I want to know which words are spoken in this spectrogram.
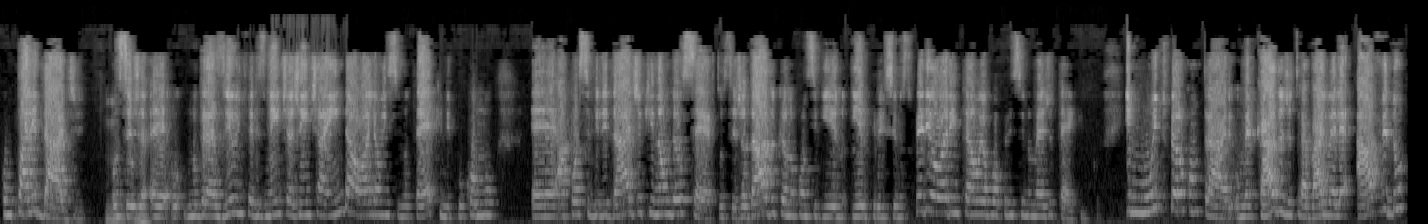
com qualidade. Uhum. Ou seja, é, no Brasil, infelizmente, a gente ainda olha o ensino técnico como é, a possibilidade que não deu certo. Ou seja, dado que eu não consegui ir para o ensino superior, então eu vou para o ensino médio técnico. E muito pelo contrário, o mercado de trabalho ele é ávido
